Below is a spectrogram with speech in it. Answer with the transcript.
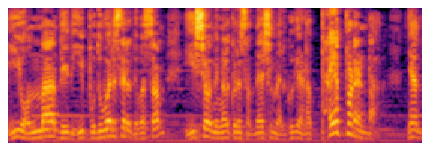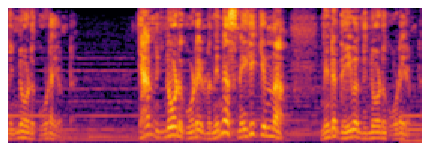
ഈ ഒന്നാം തീയതി ഈ പുതുവത്സര ദിവസം ഈശോ നിങ്ങൾക്കൊരു സന്ദേശം നൽകുകയാണ്. ഭയപ്പെടേണ്ട. ഞാൻ നിന്നോട് കൂടെയുണ്ട്. ഞാൻ നിന്നോട് കൂടെയുണ്ട്. നിന്നെ സ്നേഹിക്കുന്ന നിന്റെ ദൈവം നിന്നോട് കൂടെയുണ്ട്.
